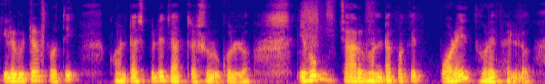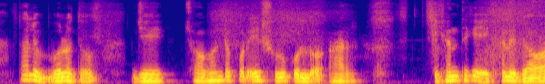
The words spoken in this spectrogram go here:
কিলোমিটার প্রতি ঘণ্টা স্পিডে যাত্রা শুরু করল এবং চার ঘণ্টা পাকে, পরে ধরে ফেলল। তাহলে বলো তো যে ছ ঘণ্টা পর এ শুরু করল আর এখান থেকে এখানে যাওয়া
